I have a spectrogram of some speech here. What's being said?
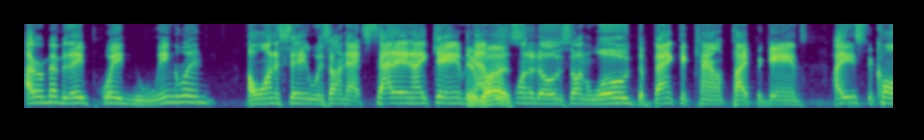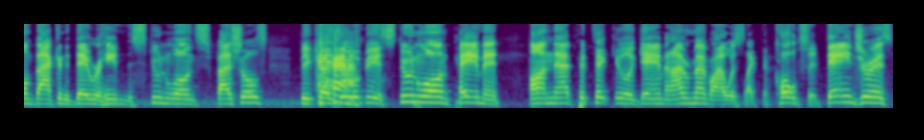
I remember they played New England. I want to say it was on that Saturday night game. And it that was. was one of those unload the bank account type of games. I used to call them back in the day, Raheem, the student loan specials, because it would be a student loan payment on that particular game. And I remember I was like, the Colts are dangerous.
